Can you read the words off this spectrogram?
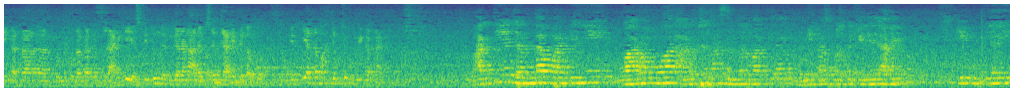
एक आता अ, पुढाकार घेतला आहे की एसटीतून आरक्षण जे आहे ते नको नेमकी आता भाजपची भूमिका काय? भारतीय जनता पार्टीने वारंवार आरक्षणासंदर्भातल्या भूमिका स्पष्ट केलेल्या आहेत की कुठल्याही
